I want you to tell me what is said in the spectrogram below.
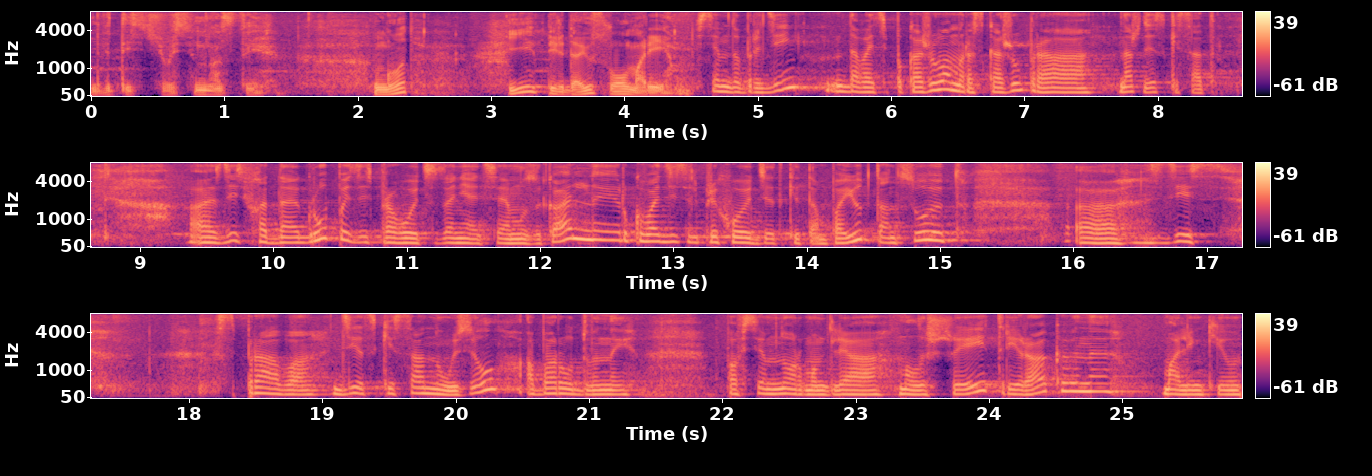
2018 год. И передаю слово Марии. Всем добрый день. Давайте покажу вам и расскажу про наш детский сад. А здесь входная группа, здесь проводятся занятия музыкальные, руководитель приходит, детки там поют, танцуют. А, здесь справа детский санузел, оборудованный по всем нормам для малышей, три раковины, маленькие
